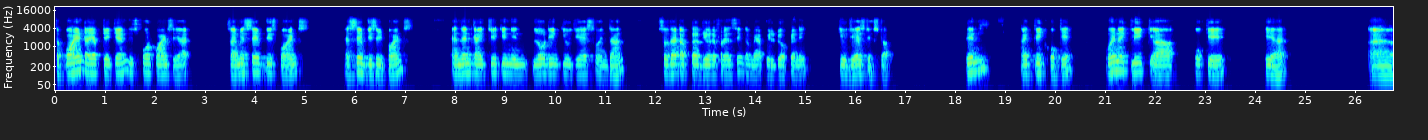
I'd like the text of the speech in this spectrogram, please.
the point I have taken is four points here. So I may save these points as save GCP points. And then I check in in load in QGIS when done. So that after georeferencing, the map will be open in QGIS desktop. Then I click OK. When I click uh, OK here, uh,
